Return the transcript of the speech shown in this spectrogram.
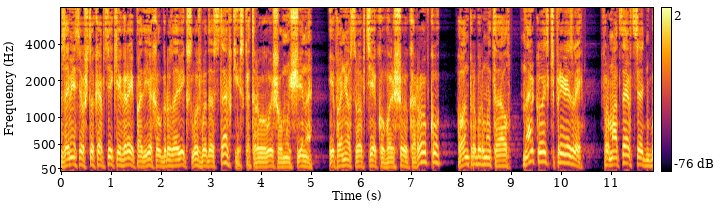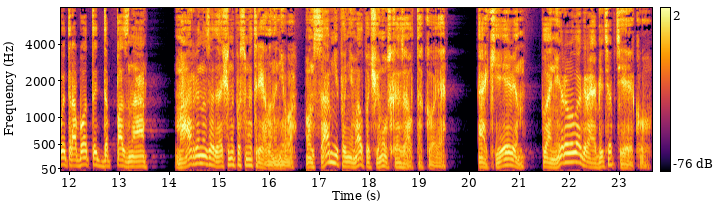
Заметив, что к аптеке Грей подъехал грузовик службы доставки, из которого вышел мужчина и понес в аптеку большую коробку, он пробормотал. «Наркотики привезли. Фармацевт сегодня будет работать допоздна». Марлин озадаченно посмотрела на него. Он сам не понимал, почему сказал такое. А Кевин планировал ограбить аптеку.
